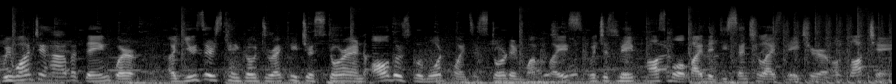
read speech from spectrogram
We want to have a thing where uh, users can go directly to a store and all those reward points are stored in one place, which is made possible by the decentralized nature of blockchain.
